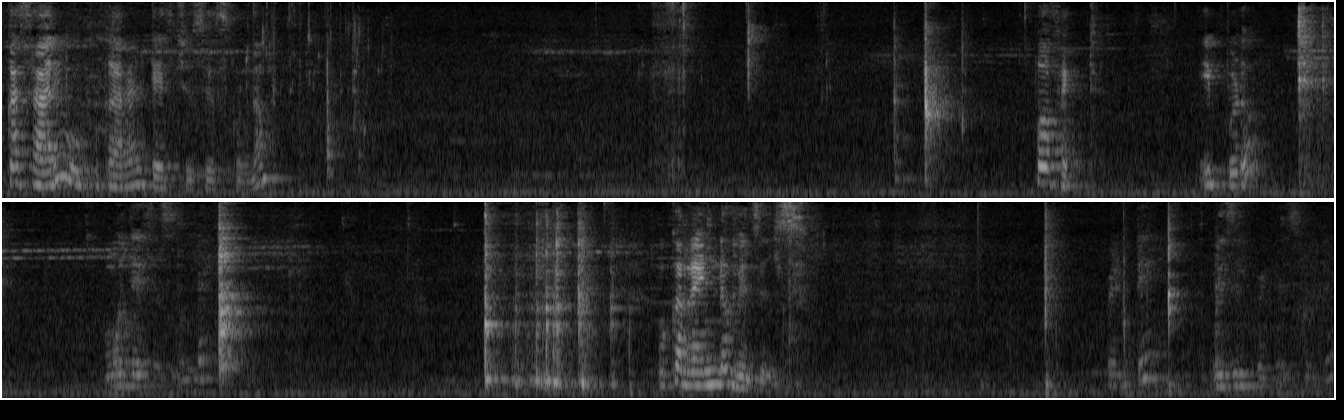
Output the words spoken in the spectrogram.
ఒకసారి ఉప్పు కారం టేస్ట్ చూసేసుకుందాం. పర్ఫెక్ట్ ఇప్పుడు మూతేసేసుకుంటే ఒక రెండు విజిల్స్. పెట్టి విజిల్ పెట్టేసుకుంటే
